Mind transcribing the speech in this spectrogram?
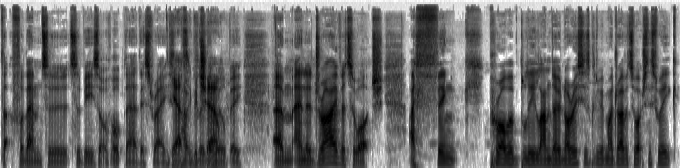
that for them to to be sort of up there this race. Yeah, and that's a good hopefully they will be. Um, and a driver to watch, I think probably Lando Norris is going to be my driver to watch this week.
